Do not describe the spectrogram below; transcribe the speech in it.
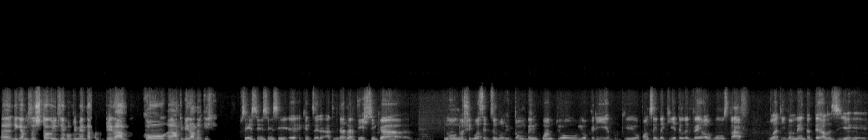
uh, digamos, a gestão e o desenvolvimento dessa propriedade com a atividade artística? Sim, sim, sim, sim. É, quer dizer, a atividade artística não, não chegou a ser desenvolvida tão bem quanto eu, eu queria, porque eu quando saí daqui até levei algum staff relativamente a telas e, e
